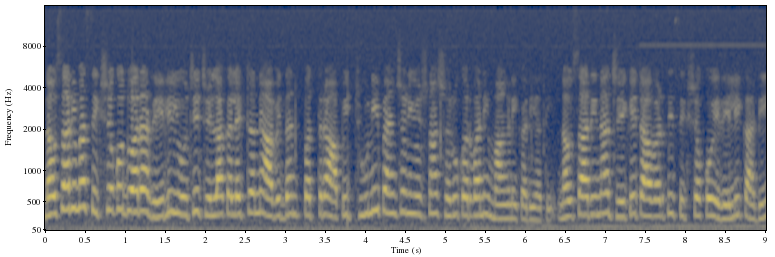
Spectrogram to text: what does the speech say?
નવસારીમાં શિક્ષકો દ્વારા રેલી યોજી જિલ્લા કલેક્ટરને આવેદનપત્ર આપી જૂની પેન્શન યોજના શરૂ કરવાની માંગણી કરી હતી. નવસારીના જેકે ટાવરથી શિક્ષકોએ રેલી કાઢી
